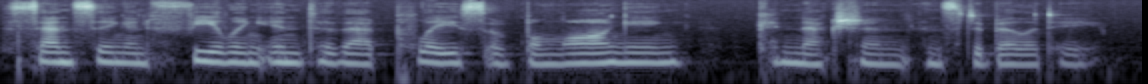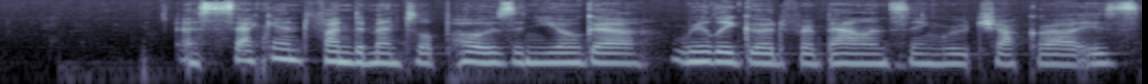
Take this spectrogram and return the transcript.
sensing and feeling into that place of belonging connection, and stability. A second fundamental pose in yoga, really good for balancing root chakra, is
